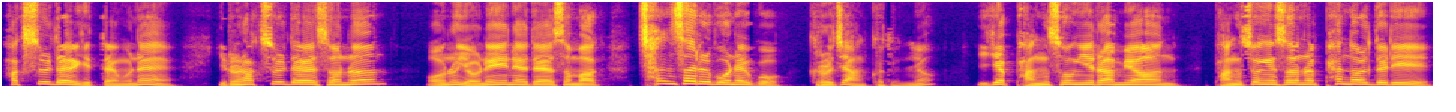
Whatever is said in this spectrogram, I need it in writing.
학술대회이기 때문에 이런 학술대회에서는 어느 연예인에 대해서 막 찬사를 보내고 그러지 않거든요. 이게 방송이라면 방송에서는 패널들이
